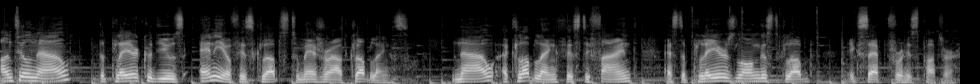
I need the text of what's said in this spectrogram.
Until now, the player could use any of his clubs to measure out club lengths. Now, a club length is defined as the player's longest club, except for his putter.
